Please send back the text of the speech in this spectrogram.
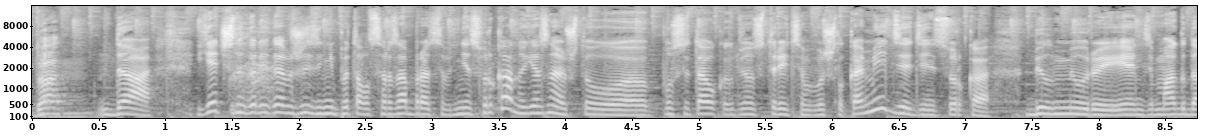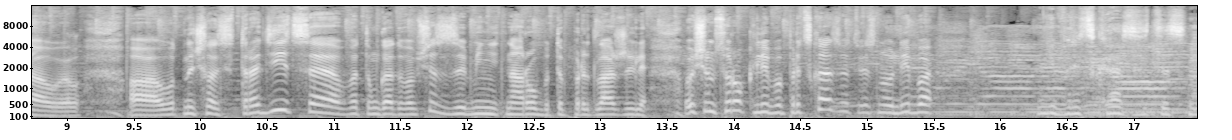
Да? Да. Я, честно говоря, никогда в жизни не пытался разобраться в Дне сурка, но я знаю, что э, после того, как в 93-м вышла комедия «День сурка» Билл Мюррей и Энди Макдауэлл, а, вот началась традиция. В этом году вообще заменить на робота предложили. В общем, сурок либо предсказывает весну, либо не предсказывает весну.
